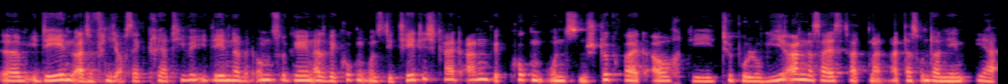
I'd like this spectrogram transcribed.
ähm, Ideen, also finde ich auch sehr kreative Ideen, damit umzugehen. Also wir gucken uns die Tätigkeit an, wir gucken uns ein Stück weit auch die Typologie an. Das heißt, hat, man, hat das Unternehmen eher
